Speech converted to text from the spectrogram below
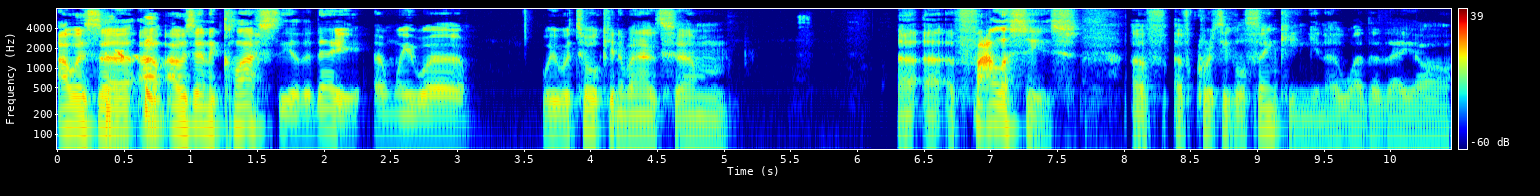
I was uh, I, I was in a class the other day and we were we were talking about um uh, uh, fallacies of of critical thinking. You know whether they are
